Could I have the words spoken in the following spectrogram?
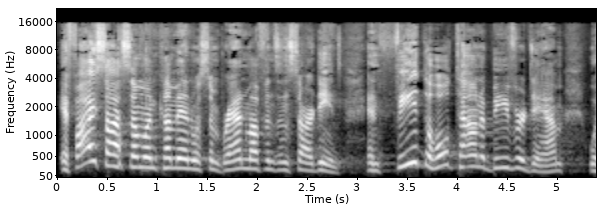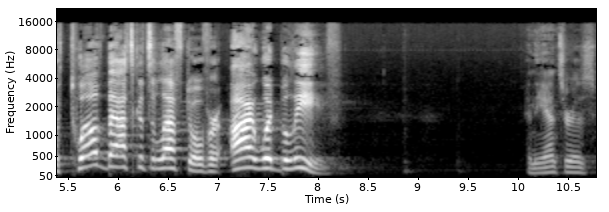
if I saw someone come in with some bran muffins and sardines and feed the whole town of Beaver Dam with 12 baskets of leftover, I would believe. And the answer is,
